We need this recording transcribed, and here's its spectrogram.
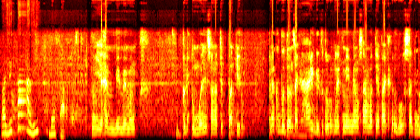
Laju kali Dota iya meme memang pertumbuhannya sangat cepat gitu. Karena kebutuhan sehari-hari gitu kalau ngeliat meme yang sama tiap hari kan bosan ya.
